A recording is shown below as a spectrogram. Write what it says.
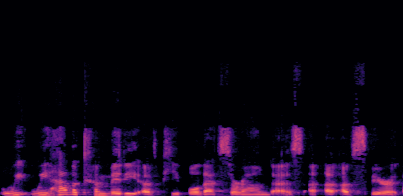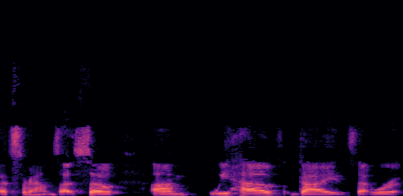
we, we have a committee of people that surround us, of spirit that surrounds us. So um, we have guides that were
